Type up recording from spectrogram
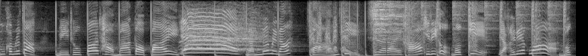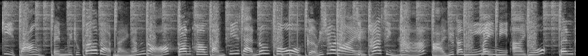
ำความรู้จัก VTuber ถามมาต่อไป เย้ งั้นเริ่มเลยนะสามสี่ชื่ออะไรคะ คิริโอะเมอร์กิอยากให้เรียกว่าเมอร์กิจัง เป็น VTuber แบบไหนงั้นหรอ ก้อนความฝันที่แสนนุ่มฟู เกิดวันที่เท่าไหร่ 15 สิงหา อายุตอนนี้ไม่มีอายุ เป็นเพ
